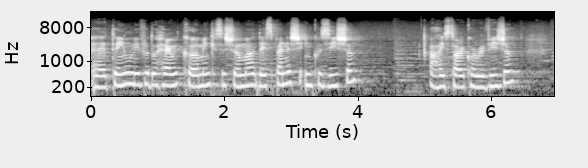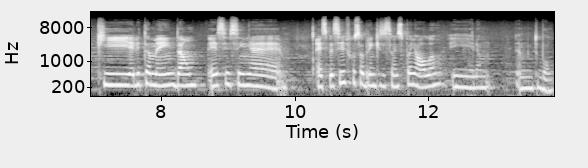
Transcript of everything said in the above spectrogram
é, tem um livro do Harry Cumming que se chama The Spanish Inquisition, a Historical Revision, que ele também dá um. Esse sim é, é específico sobre a Inquisição Espanhola e ele é, é muito bom.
